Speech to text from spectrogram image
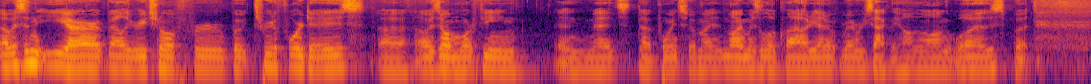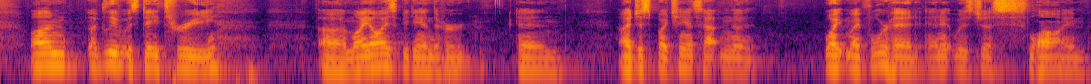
I was in the ER at Valley Regional for about three to four days. Uh, I was on morphine and meds at that point, so my mind was a little cloudy. I don't remember exactly how long it was, but on, I believe it was day three, uh, my eyes began to hurt. And I just by chance happened to wipe my forehead, and it was just slime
